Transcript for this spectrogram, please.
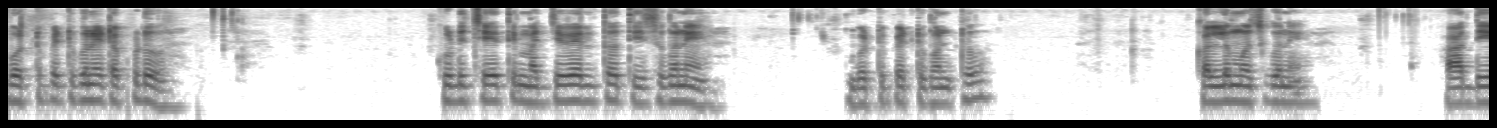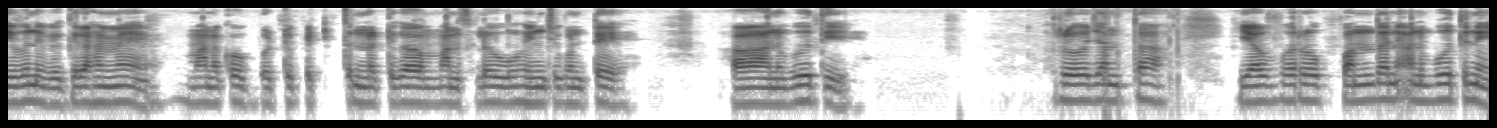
బొట్టు పెట్టుకునేటప్పుడు కుడి చేతి మధ్య వేలుతో తీసుకుని బొట్టు పెట్టుకుంటూ కళ్ళు మూసుకుని ఆ దేవుని విగ్రహమే మనకు బొట్టు పెట్టుతున్నట్టుగా మనసులో ఊహించుకుంటే ఆ అనుభూతి రోజంతా ఎవ్వరు పొందని అనుభూతిని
